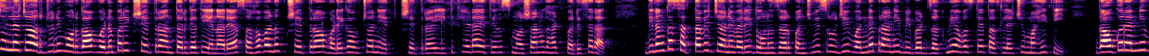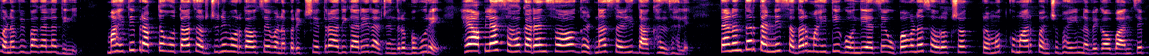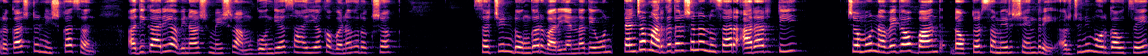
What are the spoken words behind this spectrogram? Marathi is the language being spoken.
जिल्ह्याच्या अर्जुनी मोरगाव वनपरिक्षेत्र अंतर्गत येणाऱ्या सहवन क्षेत्र वडेगावच्या क्षेत्र इटखेडा येथील स्मशानघाट परिसरात दिनांक सत्तावीस जानेवारी दोन हजार पंचवीस रोजी वन्य प्राणी बिबट जखमी अवस्थेत असल्याची माहिती गावकऱ्यांनी वनविभागाला दिली. माहिती प्राप्त होताच अर्जुनी मोरगावचे वनपरिक्षेत्र अधिकारी राजेंद्र बहुरे हे आपल्या सहकाऱ्यांसह घटनास्थळी दाखल झाले. त्यानंतर त्यांनी सदर माहिती गोंदियाचे उपवन संरक्षक प्रमोद कुमार पंचभाई नवेगाव बांधचे प्रकाष्ट निष्कासन अधिकारी अविनाश मेश्राम गोंदिया सहाय्यक वनरक्षक सचिन डोंगरवार यांना देऊन त्यांच्या मार्गदर्शनानुसार आर आर टी चमू नवेगाव बांध डॉक्टर समीर शेंद्रे अर्जुनी मोरगावचे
